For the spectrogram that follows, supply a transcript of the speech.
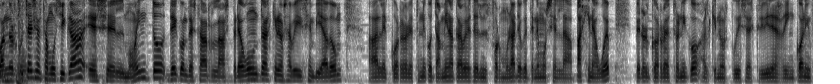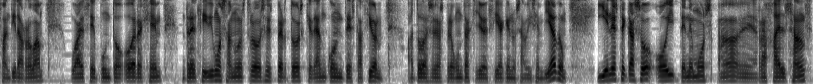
Cuando escucháis esta música es el momento de contestar las preguntas que nos habéis enviado al correo electrónico, también a través del formulario que tenemos en la página web, pero el correo electrónico al que nos podéis escribir es rincóninfantil.org. Recibimos a nuestros expertos que dan contestación a todas esas preguntas que yo decía que nos habéis enviado. Y en este caso, hoy tenemos a eh, Rafael Sanz,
